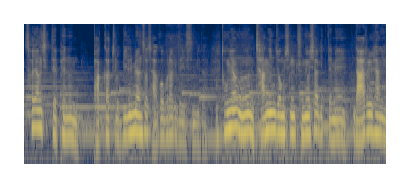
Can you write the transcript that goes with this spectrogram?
서양식 대패는 바깥으로 밀면서 작업을 하게 되어 있습니다. 동양은 장인 정신을 중요시하기 때문에 나를 향해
